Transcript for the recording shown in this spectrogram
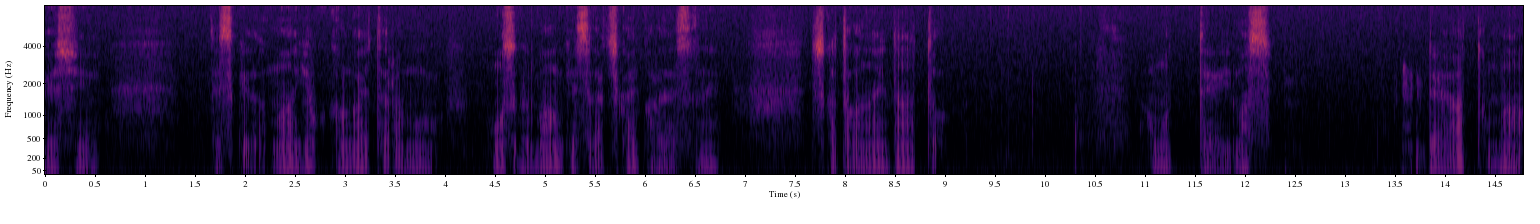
激しいですけどまあよく考えたらもうもうすぐ満月が近いからですね仕方がないなと思っています。であとま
